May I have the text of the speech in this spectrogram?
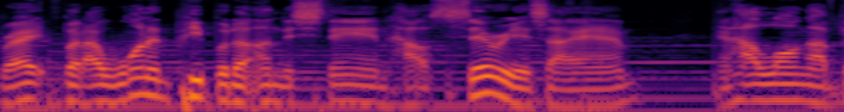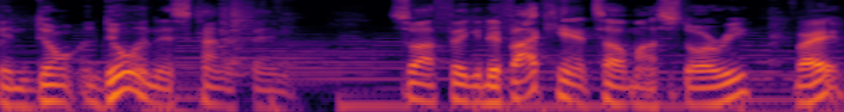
right? But I wanted people to understand how serious I am and how long I've been do- doing this kind of thing. So I figured if I can't tell my story, right,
